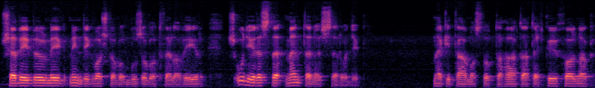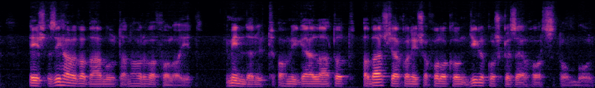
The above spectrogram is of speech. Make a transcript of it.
Sebéből még mindig vastagon buzogott fel a vér, s úgy érezte, menten összerogyik. neki támasztotta hátát egy kőfalnak, és zihálva bámulta narva falait. Mindenütt, amíg ellátott, a bástyákon és a falakon gyilkos közelharc tombolt.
